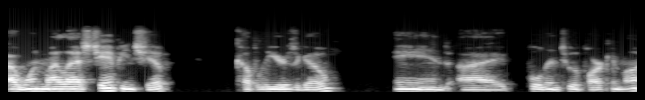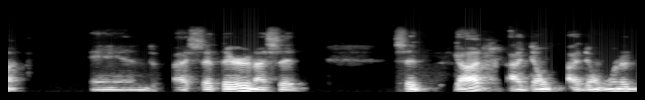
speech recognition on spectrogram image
I won my last championship a couple of years ago. And I pulled into a parking lot and I sat there and I said, said, God, I don't, I don't want to,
